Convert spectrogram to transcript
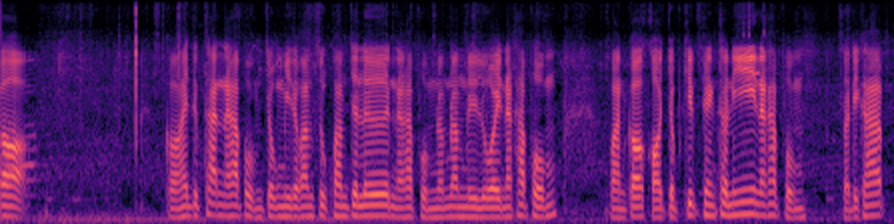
ก็ขอให้ทุกท่านนะครับ ผมจงมีแต่ความสุขความเจริญนะครับ ผมร่ำรวยๆนะครับ ผม ขวันก็ขอจบคลิปเพียงเท่านี้นะครับผม สวัสดีครับ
